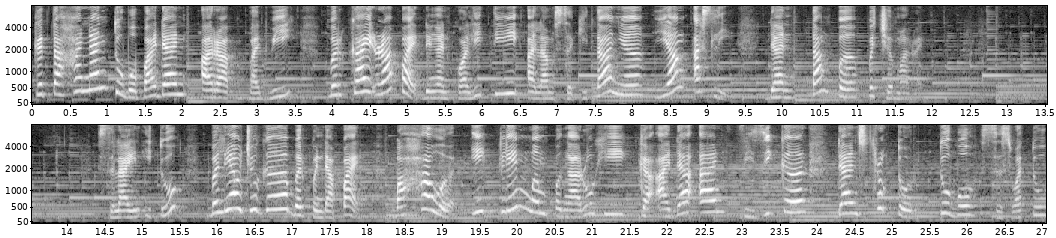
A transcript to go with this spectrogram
ketahanan tubuh badan Arab Badui berkait rapat dengan kualiti alam sekitarnya yang asli dan tanpa pencemaran. Selain itu, beliau juga berpendapat bahawa iklim mempengaruhi keadaan fizikal dan struktur tubuh sesuatu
